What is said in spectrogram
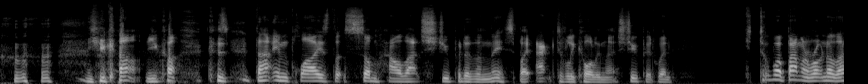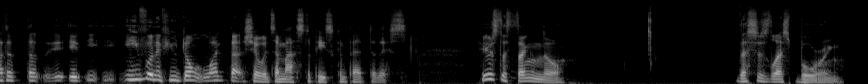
you can't. You can't because that implies that somehow that's stupider than this by actively calling that stupid. When you talk about Batman, and Robin, no, that, that it, it, even if you don't like that show, it's a masterpiece compared to this. Here's the thing, though. This is less boring.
